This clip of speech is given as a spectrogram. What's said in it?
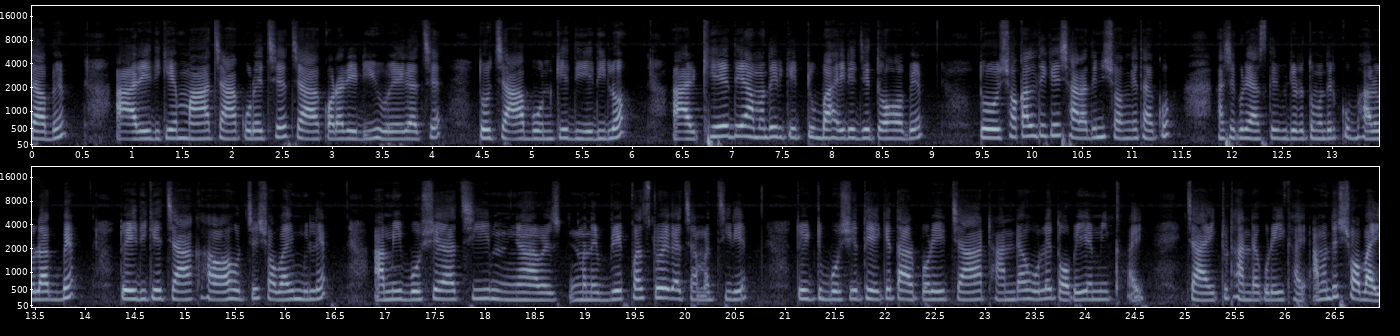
যাবে। আর এদিকে মা চা করেছে, চা করা রেডি হয়ে গেছে। তো চা বোনকে দিয়ে দিল। আর খেয়ে দিয়ে আমাদেরকে একটু বাইরে যেতে হবে। তো সকাল থেকে সারাদিন সঙ্গে থাকো। আশা করি আজকের ভিডিওটা তোমাদের খুব ভালো লাগবে। তো এইদিকে চা খাওয়া হচ্ছে সবাই মিলে। আমি বসে আছি মানে ব্রেকফাস্ট হয়ে গেছে আমার চিড়ে। তো একটু বসে থেকে তারপরে চা ঠান্ডা হলে তবেই আমি খাই। চা একটু ঠান্ডা করেই খাই। আমাদের সবাই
